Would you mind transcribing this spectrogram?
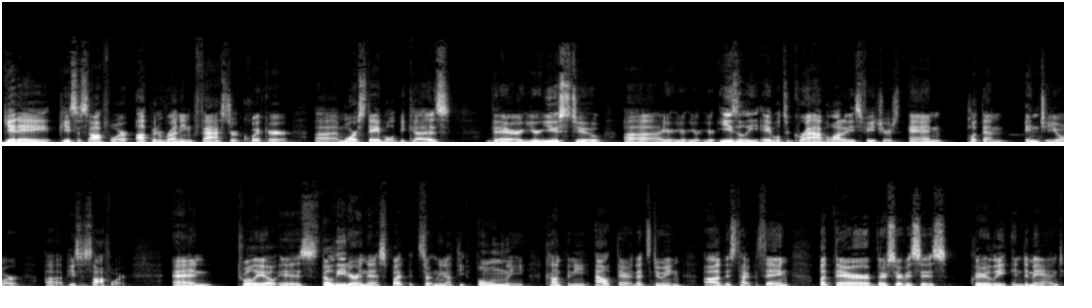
get a piece of software up and running faster, quicker, uh, more stable because there you're used to uh, you're, you're, you're easily able to grab a lot of these features and put them into your uh, piece of software. And Twilio is the leader in this, but it's certainly not the only company out there that's doing uh, this type of thing. But their their service is clearly in demand,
